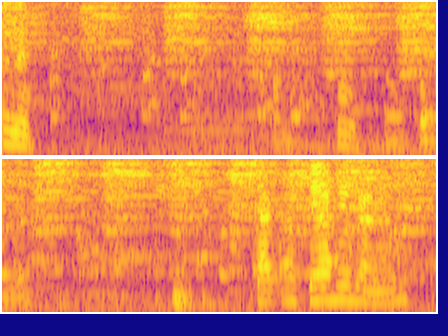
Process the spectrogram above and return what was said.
Nè nè. Ừ. ok đấy Tack, jag ser hur den är.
